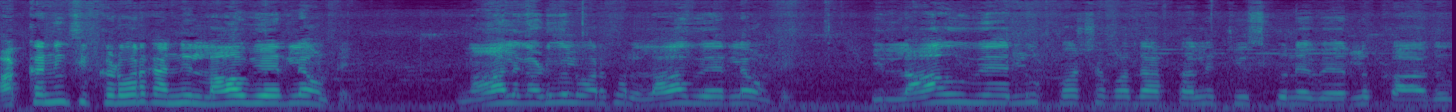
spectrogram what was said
అక్కడి నుంచి ఇక్కడి వరకు అన్ని లావు వేర్లే ఉంటాయి. నాలుగు అడుగుల వరకు లావు వేర్లే ఉంటాయి. ఈ లావు వేర్లు పోషక పదార్థాలని తీసుకునే వేర్లు కాదు.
